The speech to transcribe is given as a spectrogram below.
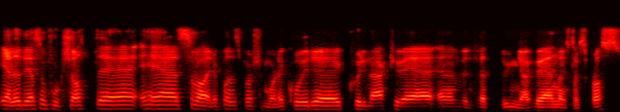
Er det det som fortsatt eh, er svaret på det spørsmålet? Hvor, eh, hvor nært hun er eventuelt unna hun er en landslagsplass?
